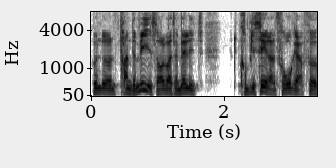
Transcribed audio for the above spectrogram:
under pandemin så har det varit en väldigt komplicerad fråga för,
